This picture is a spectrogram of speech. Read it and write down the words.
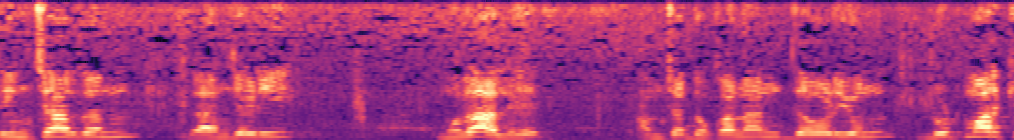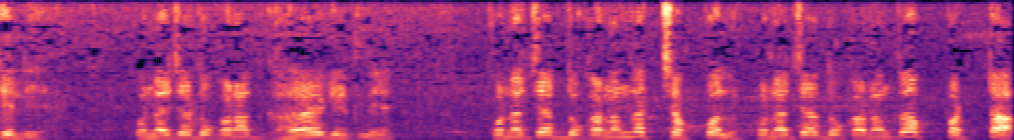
तीन चार जण गांजेडी मुलं आले आमच्या दुकानांजवळ येऊन लूटमार केली. कोणाच्या दुकानात घड्याळ घेतले कोणाच्या दुकानांचा चप्पल कोणाच्या दुकानाचा पट्टा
